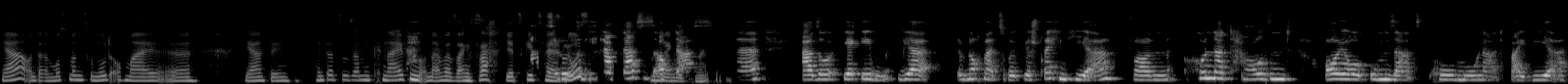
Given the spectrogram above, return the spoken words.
ja, und dann muss man zur Not auch mal äh, ja, den Hinter zusammenkneifen und einfach sagen, sag, jetzt geht's halt Absolut. halt los. ich glaube, das ist auch das. Ne? Also ja, eben, wir nochmal zurück, wir sprechen hier von 100.000 Euro Umsatz pro Monat bei dir.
